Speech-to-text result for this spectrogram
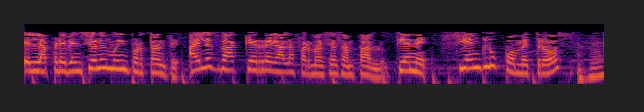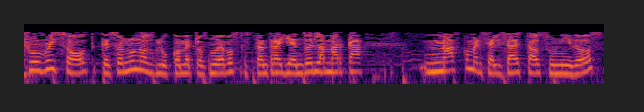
eh, la prevención es muy importante. Ahí les va qué regala Farmacia San Pablo. Tiene 100 glucómetros. True Result, que son unos glucómetros nuevos que están trayendo. Es la marca más comercializada de Estados Unidos.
